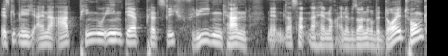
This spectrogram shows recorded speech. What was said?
Es gibt nämlich eine Art Pinguin, der plötzlich fliegen kann. Ähm, das hat nachher noch eine besondere Bedeutung.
